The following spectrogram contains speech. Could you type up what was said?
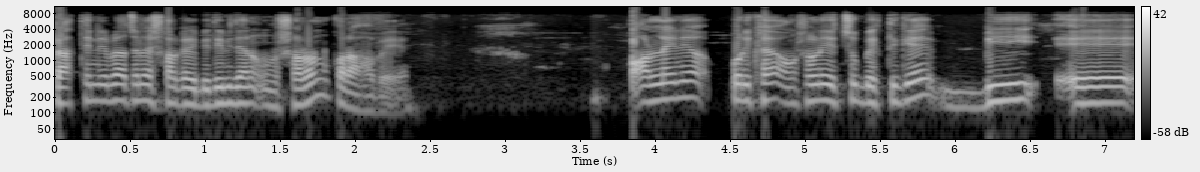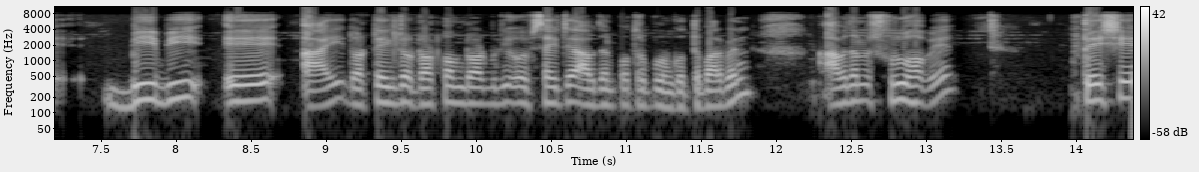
প্রার্থী নির্বাচনে সরকারি বিধিবিধান অনুসরণ করা হবে। অনলাইনে পরীক্ষায় অংশ অংশগ্রহণের ইচ্ছুক ব্যক্তিকে B A BBAI dot Teletalk dot com dot BD ওয়েবসাইটে আবেদনপত্র পূরণ করতে পারবেন। আবেদন শুরু হবে তেইশে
